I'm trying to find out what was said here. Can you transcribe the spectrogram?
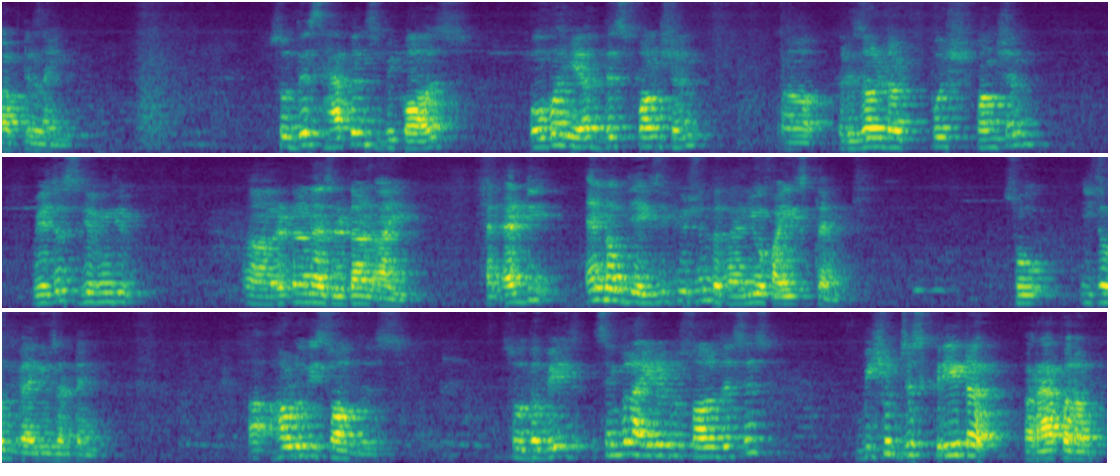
up till 9. So this happens because over here this function uh, push function we are just giving the uh, return as return i and at the end of the execution the value of i is 10. So each of the values are 10. Uh, how do we solve this? So the base, simple idea to solve this is we should just create a, a wrapper, of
